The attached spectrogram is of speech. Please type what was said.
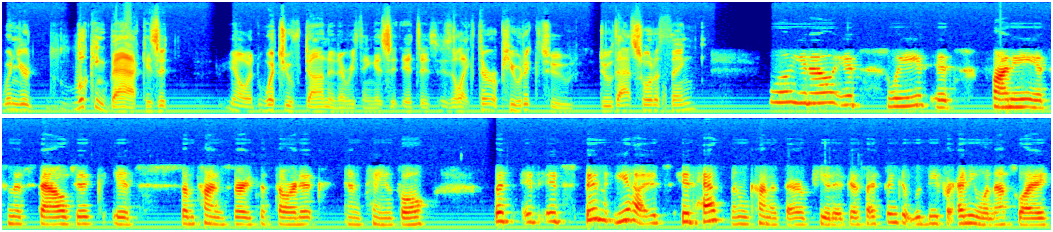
When you're looking back, is it, you know, at what you've done and everything? Is it, it is, is it like therapeutic to do that sort of thing? Well, you know, it's sweet, it's funny, it's nostalgic, it's sometimes very cathartic and painful. But it, it's been, yeah, it's it has been kind of therapeutic, as I think it would be for anyone. That's why,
